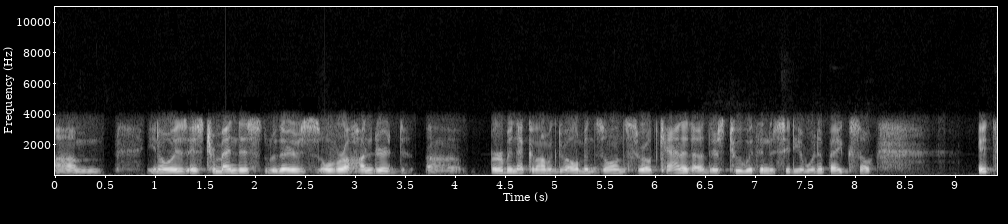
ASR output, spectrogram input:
um, you know, is, is tremendous. There's over a hundred uh, urban economic development zones throughout Canada. There's two within the city of Winnipeg. So it's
